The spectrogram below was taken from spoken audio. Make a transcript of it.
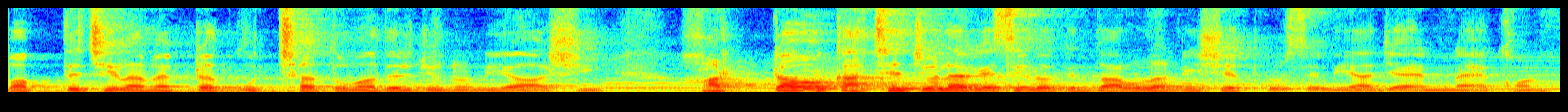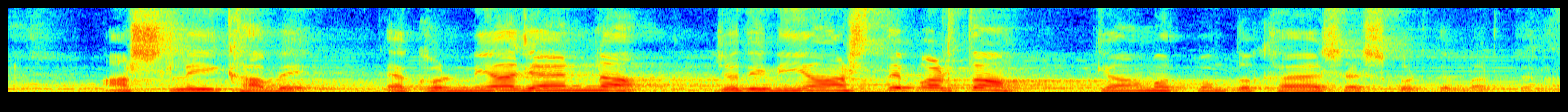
ভাবতেছিলাম একটা গুচ্ছা তোমাদের জন্য নিয়ে আসি। হাটটাও কাছে চলে গেছিল, কিন্তু আল্লাহ নিষেধ করছে নেওয়া যায় না এখন। আসলেই খাবে। এখন নেওয়া যায় না। যদি নিয়ে আসতে পারতাম কেমন পর্যন্ত খায়া শেষ করতে পারতে না।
